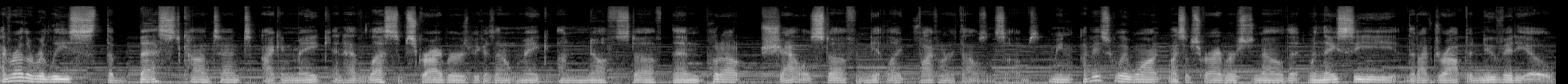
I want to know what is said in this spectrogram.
I'd rather release the best content I can make and have less subscribers because I don't make enough stuff than put out shallow stuff and get like 500,000 subs. I mean, I basically want my subscribers to know that when they see that I've dropped a new video,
